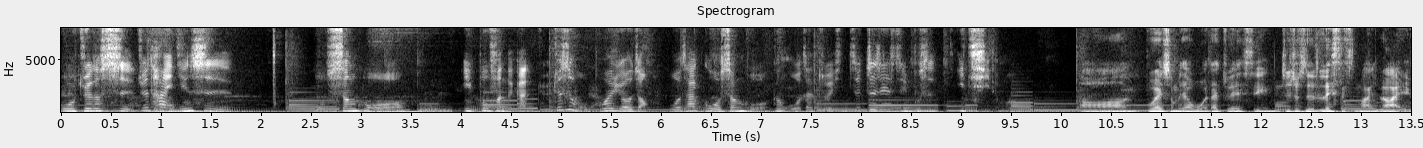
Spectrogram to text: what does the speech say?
我觉得是，就是他已经是我生活一部分的感觉，就是我不会有一种我在过生活跟我在追星，这这件事情不是一起的吗？哦，不会什么叫我在追星，这就是 This is my life。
